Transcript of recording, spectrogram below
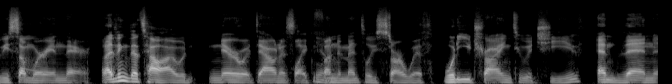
be somewhere in there. But I think that's how I would narrow it down is like yeah. fundamentally start with what are you trying to achieve? And then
